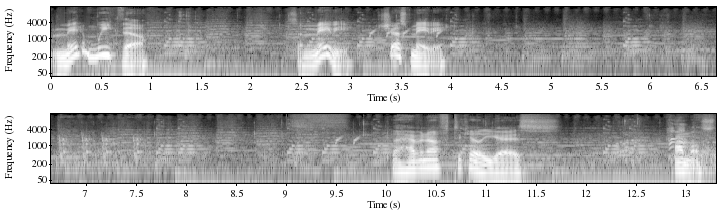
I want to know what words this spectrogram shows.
Made him weak though. So maybe, just maybe. Do I have enough to kill you guys? Almost.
